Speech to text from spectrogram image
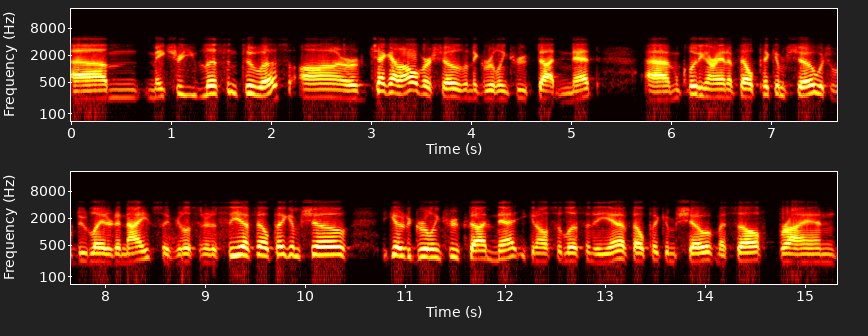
Um, make sure you listen to us on, or check out all of our shows on thegruelingtruth.net, um, including our NFL Pick'em show, which we'll do later tonight. So if you're listening to the CFL Pick'em show, you go to gruelingtruth.net. You can also listen to the NFL Pick'em show with myself, Brian,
